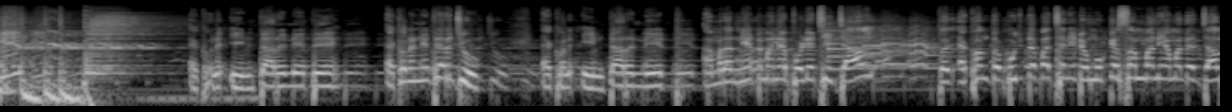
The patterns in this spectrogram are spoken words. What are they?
কি? এখন ইন্টারনেটে, এখন নেটের যুগ। এখন ইন্টারনেট আমরা নেট মানে পড়েছি জাল। তো এখন তো বুঝতে পারছেন এটা মুকেশ আম্বানি আমাদের জাল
